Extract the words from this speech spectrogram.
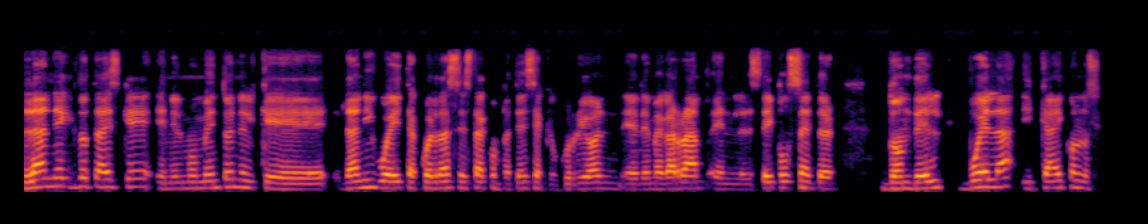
La anécdota es que en el momento en el que Danny Way, ¿te acuerdas esta competencia que ocurrió en, eh, de Mega Ramp en el Staples Center, donde él vuela y cae con los,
